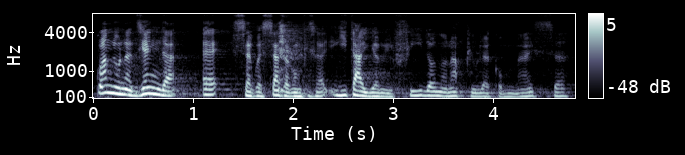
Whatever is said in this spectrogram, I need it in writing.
Quando un'azienda è sequestrata, confiscata, gli tagliano il fido, non ha più le commesse.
